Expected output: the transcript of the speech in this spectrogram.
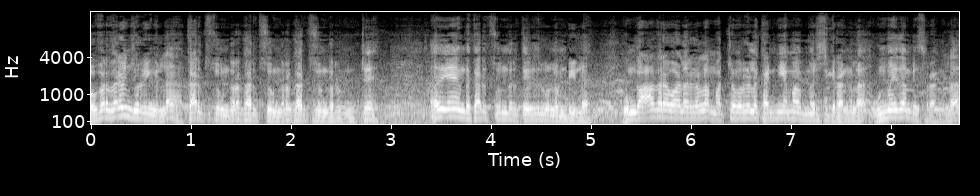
ஒவ்வொரு தடவையும் சொல்றீங்கல்ல கருத்து சுதந்திரம் கருத்து சுதந்திரம் கருத்து சுதந்திரம்ட்டு அது ஏன் இந்த கருத்து சுதந்திரத்தை எதிர்கொள்ள முடியல? உங்க ஆதரவாளர்கள்லாம் மற்றவர்களை கண்ணியமா விமர்சிக்கிறாங்களா? உண்மைதான் பேசுறாங்களா?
